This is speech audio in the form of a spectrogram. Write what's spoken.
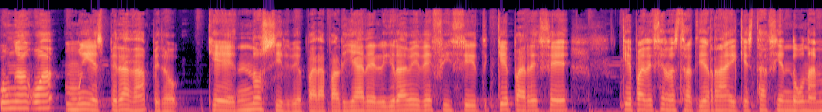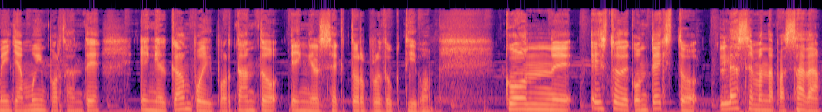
Un agua muy esperada, pero que no sirve para paliar el grave déficit que parece que padece nuestra tierra y que está haciendo una mella muy importante en el campo y por tanto en el sector productivo. Con eh, esto de contexto, la semana pasada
